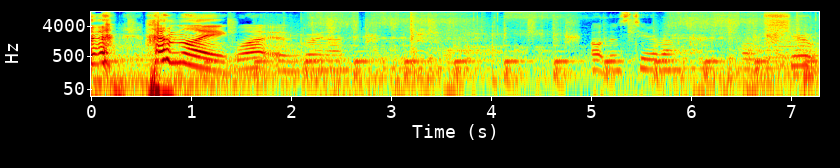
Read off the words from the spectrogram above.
I'm like, what is going on? Oh, there's two of them. Oh, shoot.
